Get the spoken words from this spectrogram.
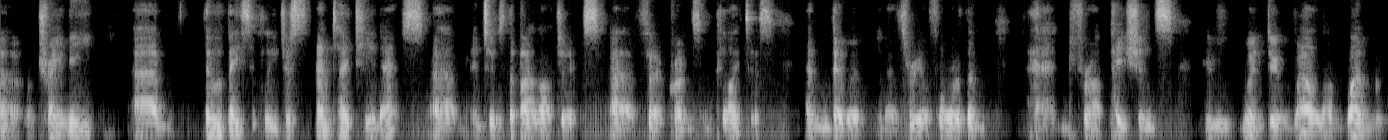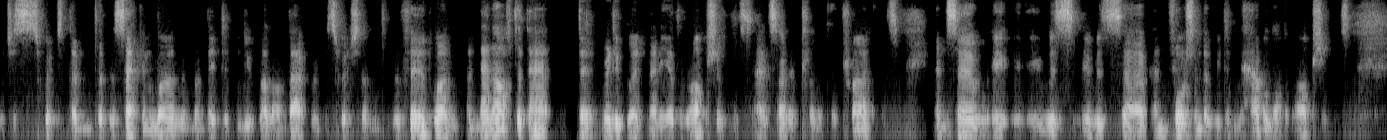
uh, or trainee, um, were basically just anti-TNFs um, in terms of the biologics uh, for Crohn's and colitis, and there were you know three or four of them, and for our patients who weren't doing well on one, we would just switch them to the second one. And when they didn't do well on that, we would switch them to the third one. And then after that, there really weren't many other options outside of clinical trials. And so it, it was it was uh, unfortunate that we didn't have a lot of options.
